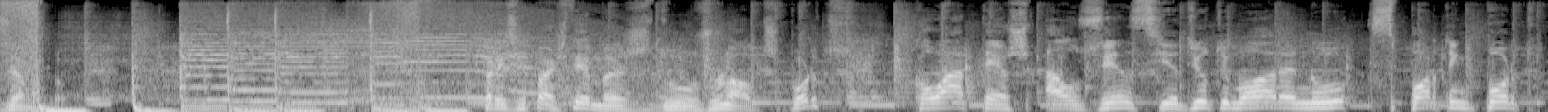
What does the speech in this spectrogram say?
dezembro. Principais temas do Jornal de Desportos. Coates, ausência de última hora no Sporting Porto.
